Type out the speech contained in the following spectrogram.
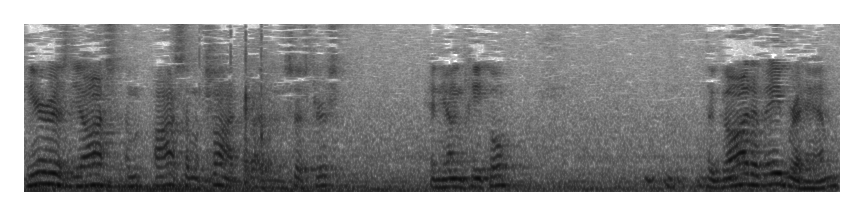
here is the awesome, awesome thought, brothers and sisters and young people. The God of Abraham,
